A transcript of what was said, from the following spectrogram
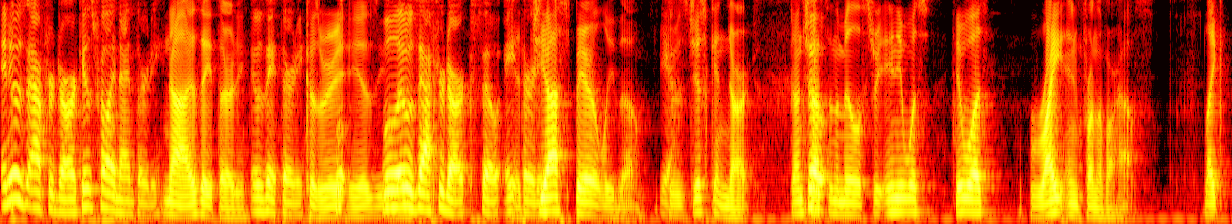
and it was after dark. It was probably nine thirty. nah, it was eight thirty. It was eight thirty. Because we well, it is well, it was after dark, so eight thirty. just barely though. Yeah. It was just getting dark. Gunshots So- in the middle of the street, and it was it was right in front of our house, like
